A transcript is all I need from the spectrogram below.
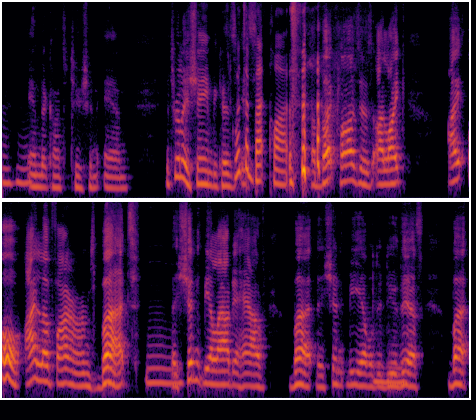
Mhm. in the Constitution. And it's really a shame because What's a butt clause? a butt clause is I like I oh I love firearms, but they Mm, shouldn't be allowed to have, but they shouldn't be able to do Mhm. this, but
